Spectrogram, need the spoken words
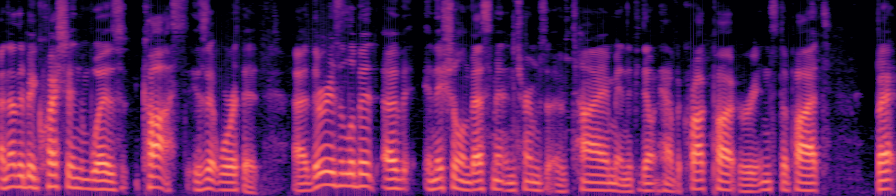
another big question was cost. Is it worth it? Uh, there is a little bit of initial investment in terms of time, and if you don't have a crock pot or Instapot, but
